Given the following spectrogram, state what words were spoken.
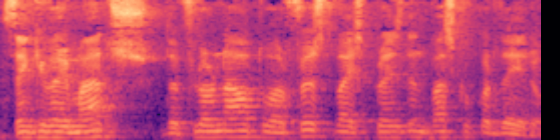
Thank you very much. The floor now to our first Vice President, Vasco Cordeiro.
